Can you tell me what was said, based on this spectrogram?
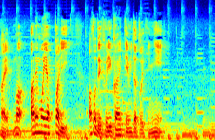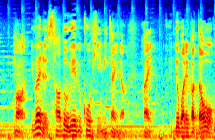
はいまあ、あれもやっぱり後で振り返ってみた時に、まあ、いわゆるサードウェーブコーヒーみたいな、はい、呼ばれ方を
